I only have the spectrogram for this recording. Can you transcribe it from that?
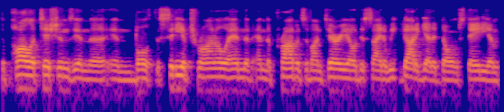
the politicians in the in both the city of Toronto and the and the province of Ontario decided we got to get a dome stadium.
